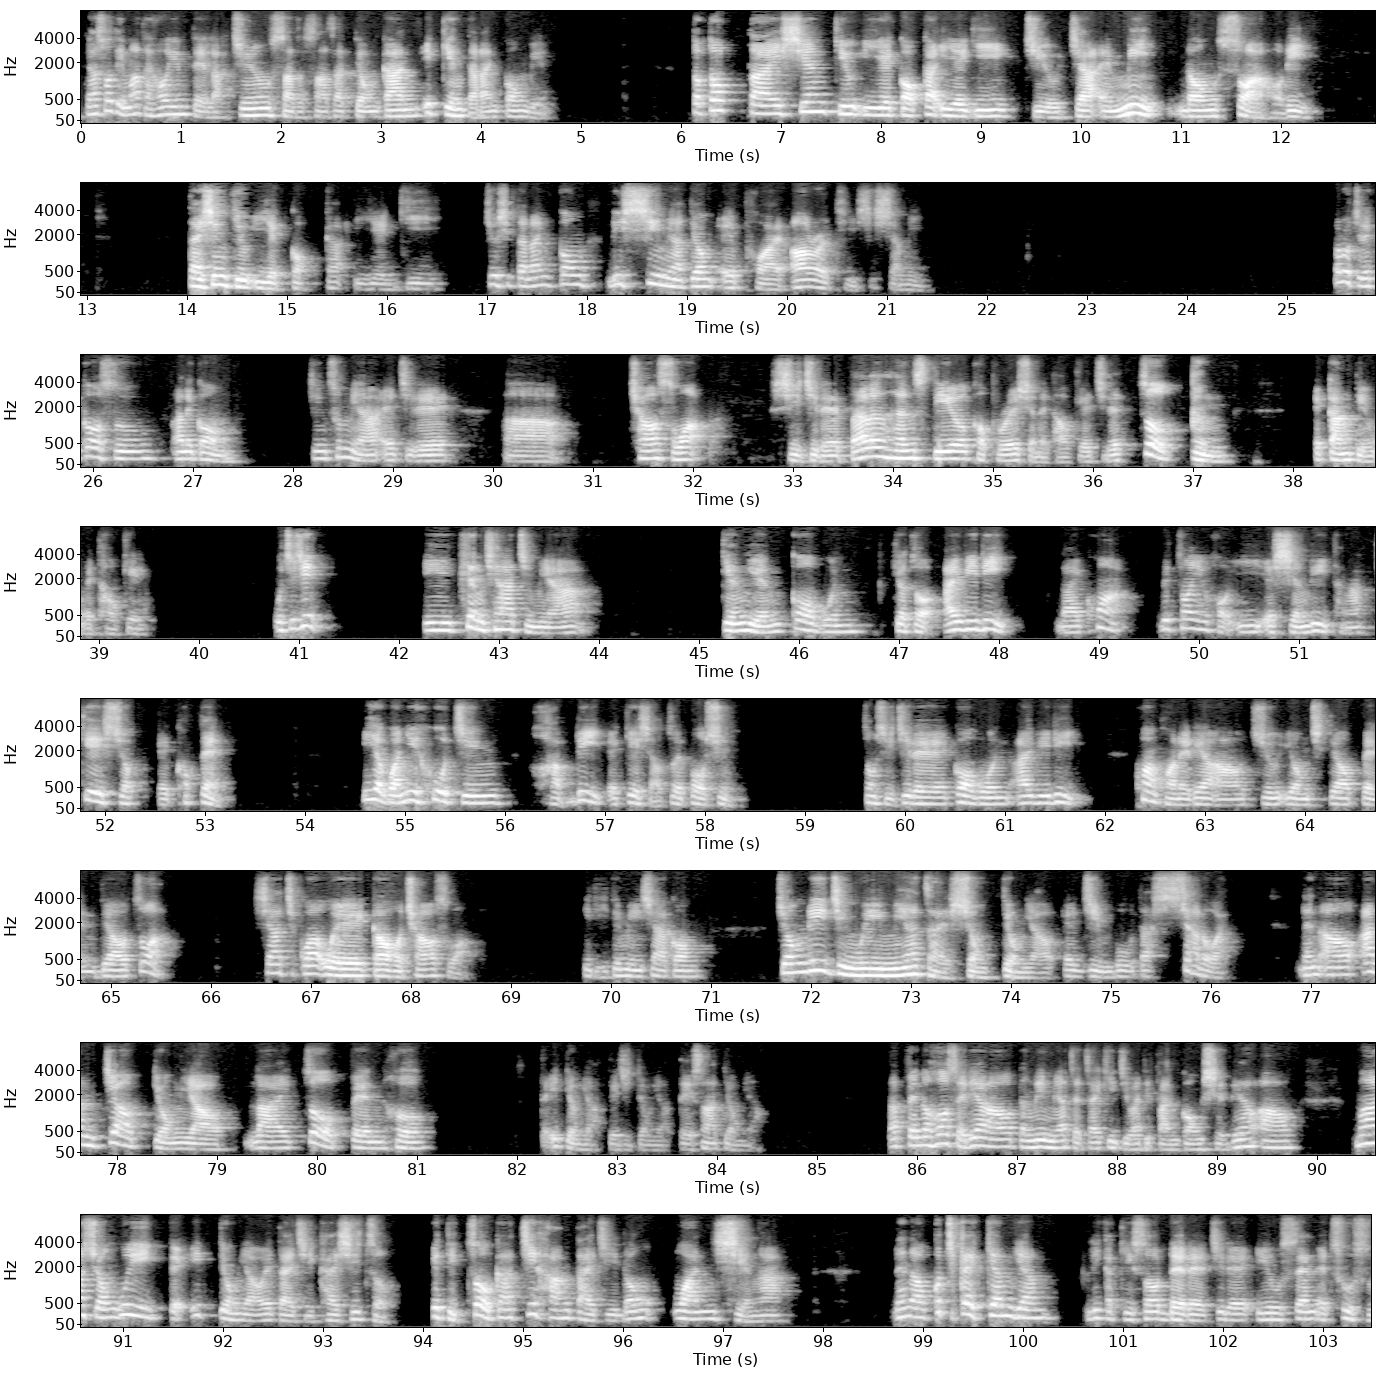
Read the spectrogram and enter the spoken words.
耶稣伫马太福音第六章三十三节中间已经甲咱讲明。独独大声求伊的国甲伊的义，就食的米拢煞互你。大声求伊的国甲伊诶义，就是甲咱讲你生命中诶 priority 是啥物？我有一个故事，安尼讲，真出名诶一个啊，Charles Schwab。是一个 Balance Steel Corporation 诶头家，一个做钢诶工厂诶头家。有一日，伊聘请一名经营顾问，叫做 IVD 来看，要怎样互伊诶生意通啊继续的扩展。伊也愿意付真合理诶介绍做报讯。总是即个顾问 IVD。看看了了后，就用一条便条纸写一寡话交互超煞。伊伫顶面写讲，将你认为明仔上重要诶任务甲写落来，然后按照重要来做编号。第一重要，第二重要，第三重要。那编号好势了后，当你明仔载早起就要伫办公室了后。马上为第一重要诶代志开始做，一直做甲即项代志拢完成啊。然后搁一届检验你家己所列的即个优先的次序。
